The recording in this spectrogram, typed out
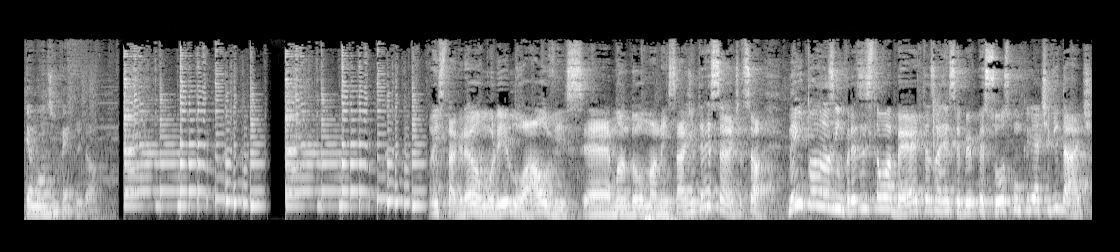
ter um bom desempenho. Legal. No Instagram, o Murilo Alves é, mandou uma mensagem interessante. Assim, ó, nem todas as empresas estão abertas a receber pessoas com criatividade.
